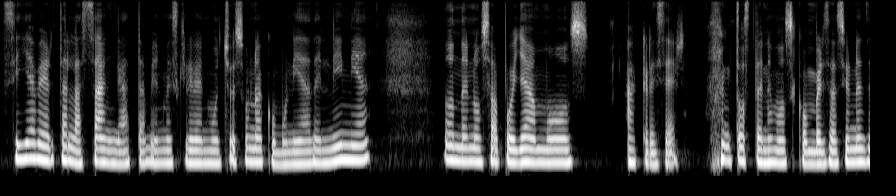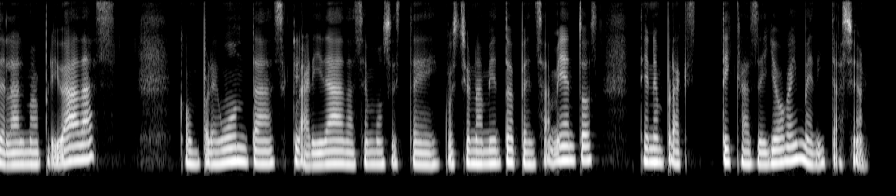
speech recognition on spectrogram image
Sigue abierta la Sanga, también me escriben mucho, es una comunidad en línea donde nos apoyamos a crecer. Entonces tenemos conversaciones del alma privadas, con preguntas, claridad, hacemos este cuestionamiento de pensamientos, tienen prácticas de yoga y meditación.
